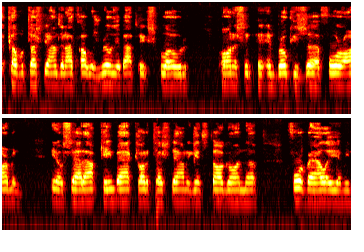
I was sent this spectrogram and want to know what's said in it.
a couple touchdowns, and I thought was really about to explode on us and, and broke his uh, forearm, and you know sat out, came back, caught a touchdown against doggone uh, Fort Valley. I mean,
